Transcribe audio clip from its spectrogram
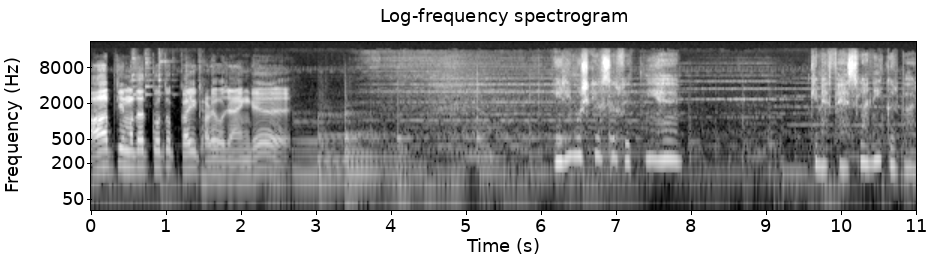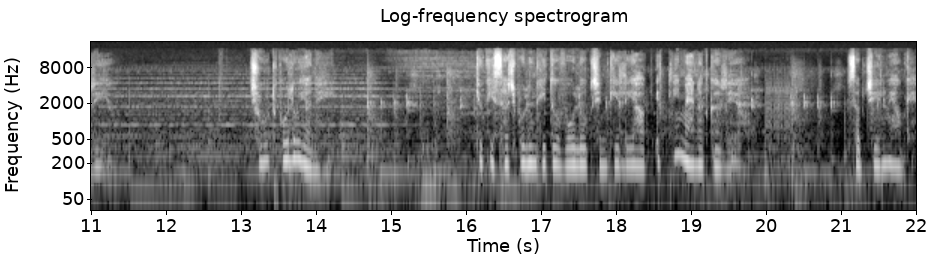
आपकी मदद को तो कई खड़े हो जाएँगे। मेरी मुश्किल सिर्फ़ इतनी है कि मैं फैसला नहीं कर पा रही हूँ। झूठ बोलूँ या नहीं? क्योंकि सच बोलूँगी तो वो लोग जिनके लिए आप इतनी मेहनत कर रहे हो सब जेल में होंगे।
